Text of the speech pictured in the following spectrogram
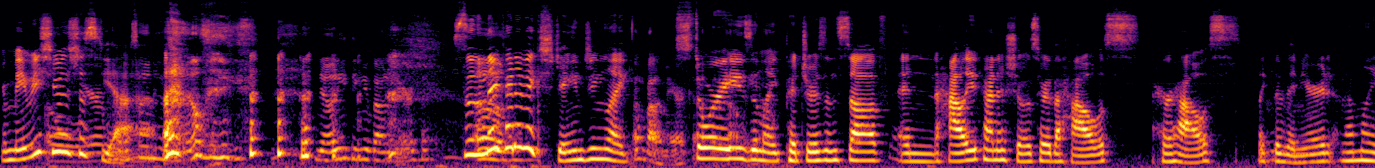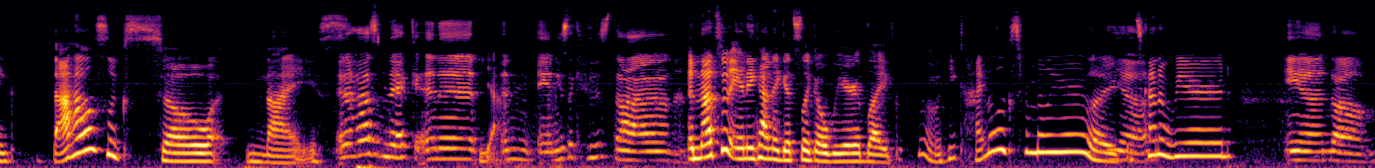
Or maybe she was just yeah. person who didn't like, know anything about America. so then they're Um, kind of exchanging like America. stories and like pictures and stuff and Hallie kind of shows her the house her house like Mm-hmm. the vineyard and I'm like that house looks so nice And it has Nick in it. Yeah. And Annie's like, who's that? and that's when Annie kind of gets like a weird like oh he kind of looks familiar like it's kind of weird And um,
